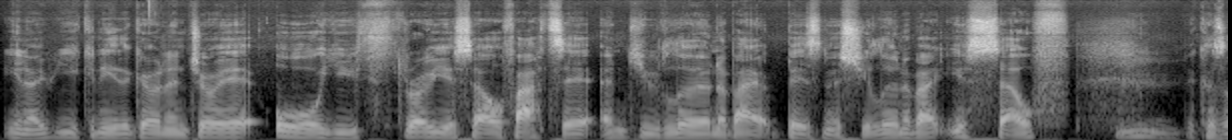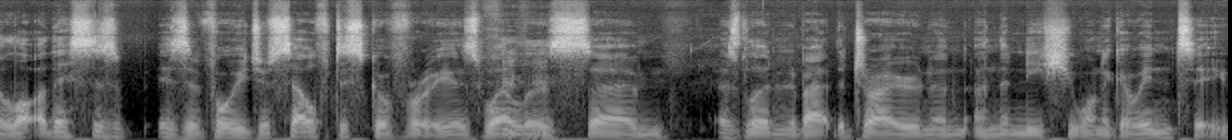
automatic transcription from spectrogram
you know you can either go and enjoy it or you throw yourself at it and you learn about business you learn about yourself Mm. because a lot of this is is a voyage of self discovery as well Mm-hmm. as um, as learning about the drone and, and the niche you want to go into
